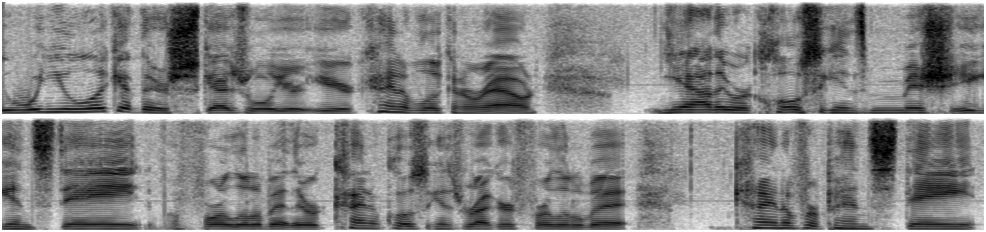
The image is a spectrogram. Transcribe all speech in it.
when you look at their schedule, you're you're kind of looking around. Yeah, they were close against Michigan State for a little bit. They were kind of close against Rutgers for a little bit kind of for Penn State.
